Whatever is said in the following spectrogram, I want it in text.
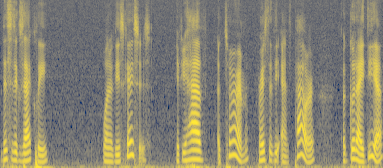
this is exactly one of these cases. If you have a term raised to the nth power, a good idea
